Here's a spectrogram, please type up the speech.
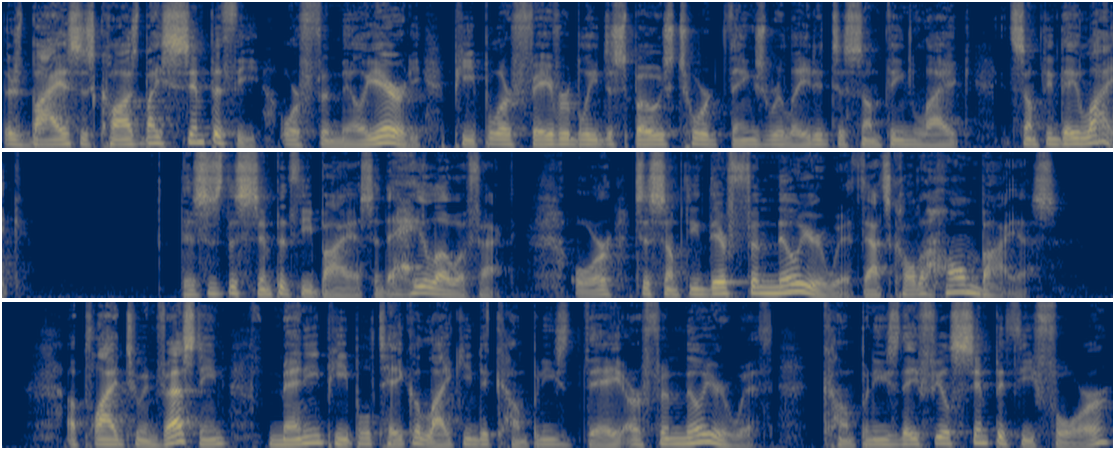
There's biases caused by sympathy or familiarity. People are favorably disposed toward things related to something like something they like. This is the sympathy bias and the halo effect or to something they're familiar with. That's called a home bias. Applied to investing, many people take a liking to companies they are familiar with, companies they feel sympathy for,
